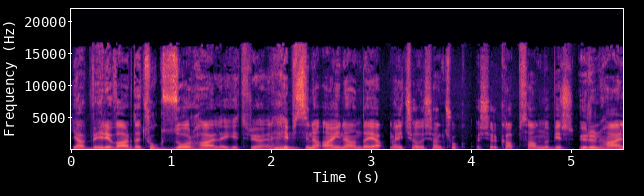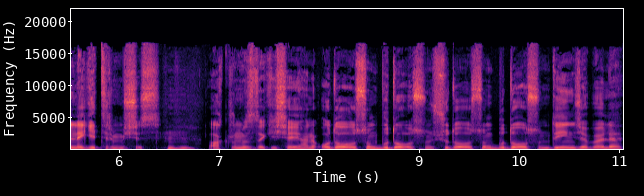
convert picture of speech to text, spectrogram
ya veri var da çok zor hale getiriyor. Yani hı hepsini aynı anda yapmaya çalışan çok aşırı kapsamlı bir ürün haline getirmişiz. Hı-hı. Aklımızdaki şey hani o da olsun bu da olsun şu da olsun bu da olsun deyince böyle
